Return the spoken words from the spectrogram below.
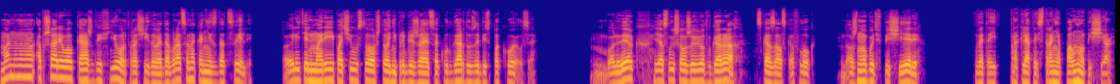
Маннанан обшаривал каждый фьорд, рассчитывая добраться наконец до цели. Повелитель морей, почувствовав, что они приближаются к Утгарду, забеспокоился. «Больверк, я слышал, живет в горах», — сказал Скафлок. «Должно быть в пещере». «В этой проклятой стране полно пещер».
